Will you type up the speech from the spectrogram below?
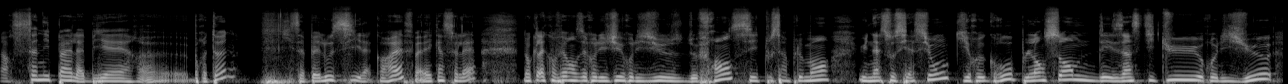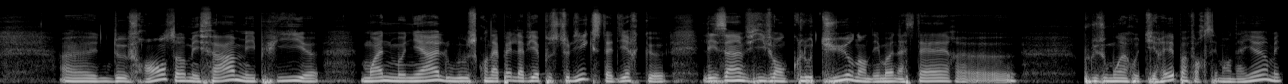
Alors ça n'est pas la bière euh, bretonne, qui s'appelle aussi la COREF, mais avec un solaire. Donc la Conférence des religieux religieuses de France, c'est tout simplement une association qui regroupe l'ensemble des instituts religieux euh, de France, hommes et femmes, et puis euh, moines moniales ou ce qu'on appelle la vie apostolique, c'est-à-dire que les uns vivent en clôture dans des monastères euh, plus ou moins retirés, pas forcément d'ailleurs, mais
